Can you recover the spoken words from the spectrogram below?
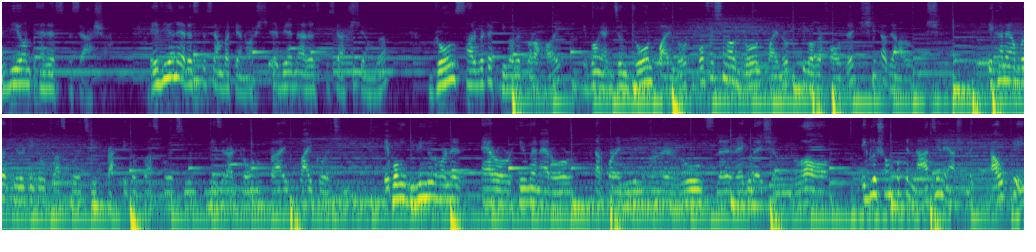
এভিয়ন এয়ারস্পেসে আসা। এভিয়ন এয়ারস্পেসে আমরা কেন আসছি? এভিয়ন এয়ারস্পেসে আসছি আমরা ড্রোন সার্ভেটা কীভাবে করা হয় এবং একজন drone pilot professional drone pilot কীভাবে হওয়া যায় সেটা জানার উদ্দেশ্যে। এখানে আমরা থিওরিটিক্যাল ক্লাস করেছি প্র্যাকটিক্যাল ক্লাস করেছি নিজেরা ড্রোন ফ্লাই ফ্লাই করেছি এবং বিভিন্ন ধরনের অ্যারোর হিউম্যান অ্যারোর তারপরে বিভিন্ন ধরনের রুলস রেগুলেশন ল এগুলো সম্পর্কে না জেনে আসলে কাউকেই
